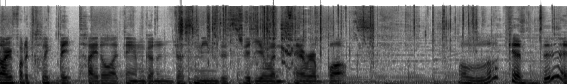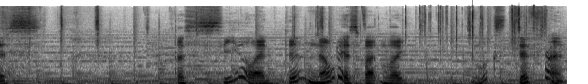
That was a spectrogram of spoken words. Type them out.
Sorry for the clickbait title, I think I'm gonna just name this video an error box. Oh, look at this! The seal, I didn't notice, but like, it looks different.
